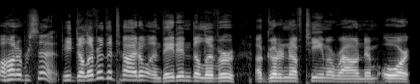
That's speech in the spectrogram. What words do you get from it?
100%. He delivered the title, and they didn't deliver a good enough team around him, or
